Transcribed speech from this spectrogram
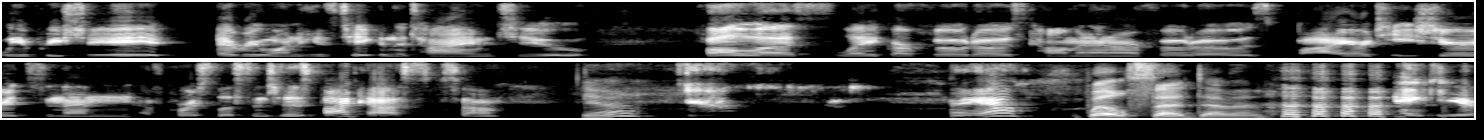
we appreciate everyone who's taken the time to follow us, like our photos, comment on our photos, buy our t-shirts, and then of course listen to this podcast. So yeah. yeah, Well said, Devin. thank you,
